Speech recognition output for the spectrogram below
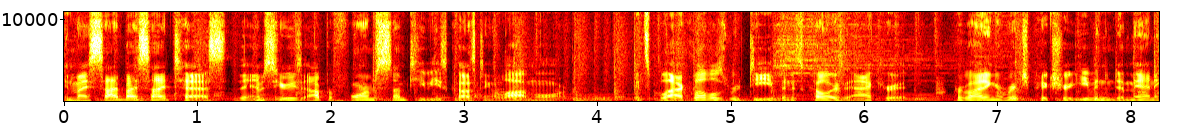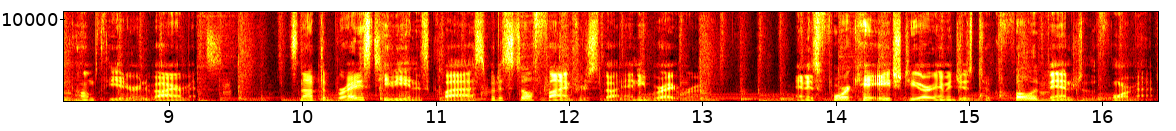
In my side by side test, the M series outperforms some TVs costing a lot more. Its black levels were deep and its colors accurate, providing a rich picture even in demanding home theater environments. It's not the brightest TV in its class, but it's still fine for just about any bright room. And its 4K HDR images took full advantage of the format.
